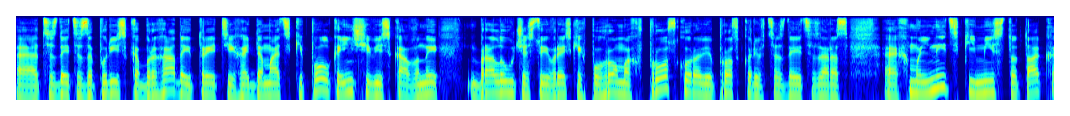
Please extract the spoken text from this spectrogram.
е, це здається Запорізька бригада і третій гайдамацький полк, а інші війська вони брали участь у єврейських погромах в Проскурові. Проскурів, це здається зараз е, Хмельницький місто. Так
